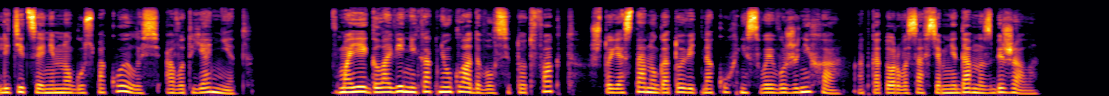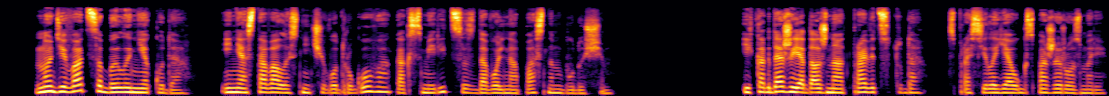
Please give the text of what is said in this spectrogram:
Летиция немного успокоилась, а вот я нет. В моей голове никак не укладывался тот факт, что я стану готовить на кухне своего жениха, от которого совсем недавно сбежала. Но деваться было некуда, и не оставалось ничего другого, как смириться с довольно опасным будущим. «И когда же я должна отправиться туда?» — спросила я у госпожи Розмари.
